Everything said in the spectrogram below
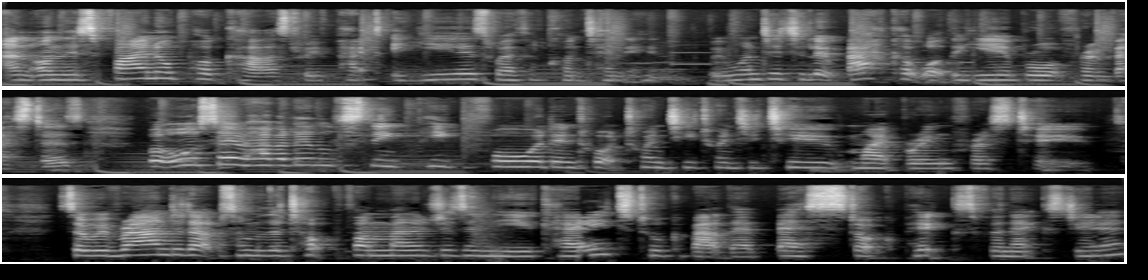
and on this final podcast, we've packed a year's worth of content in. We wanted to look back at what the year brought for investors, but also have a little sneak peek forward into what 2022 might bring for us too. So we've rounded up some of the top fund managers in the UK to talk about their best stock picks for next year,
